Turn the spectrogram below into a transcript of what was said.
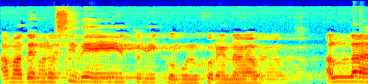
আমাদের নসিবে তুমি কবুল করে নাও। আল্লাহ,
